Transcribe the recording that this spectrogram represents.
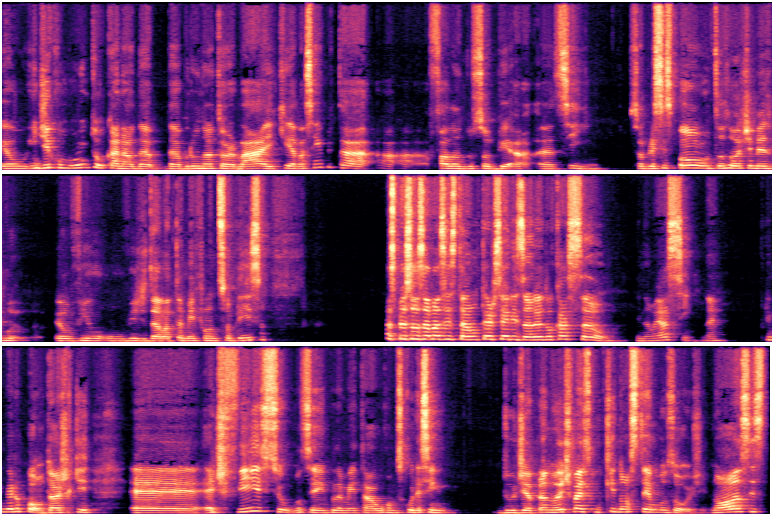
eu indico muito o canal da, da Bruna Torlai, que ela sempre está falando sobre, assim, sobre esses pontos. Hoje mesmo eu vi um, um vídeo dela também falando sobre isso as pessoas elas estão terceirizando a educação, e não é assim, né? Primeiro ponto, eu acho que é, é difícil você implementar o homeschooling assim do dia para a noite, mas o que nós temos hoje? Nós,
